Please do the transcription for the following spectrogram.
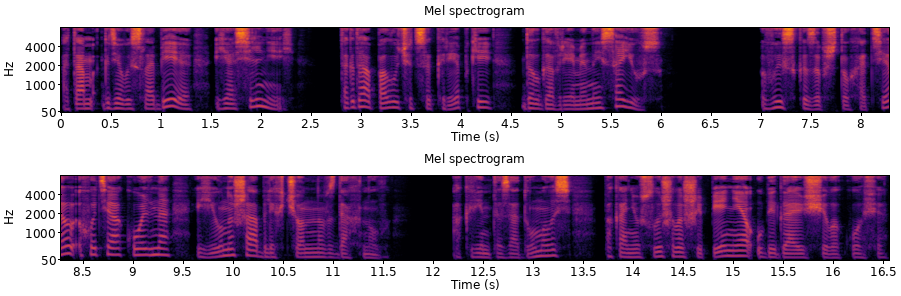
а там, где вы слабее, я сильней. Тогда получится крепкий, долговременный союз». Высказав, что хотел, хоть и окольно, юноша облегченно вздохнул. А Квинта задумалась, пока не услышала шипения убегающего кофе.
